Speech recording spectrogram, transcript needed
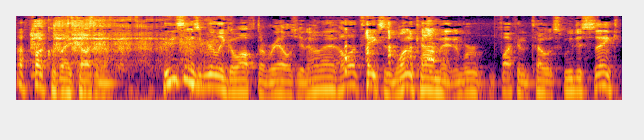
What the fuck was I talking about? These things really go off the rails, you know that? All it takes is one comment and we're fucking toast. We just sink.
